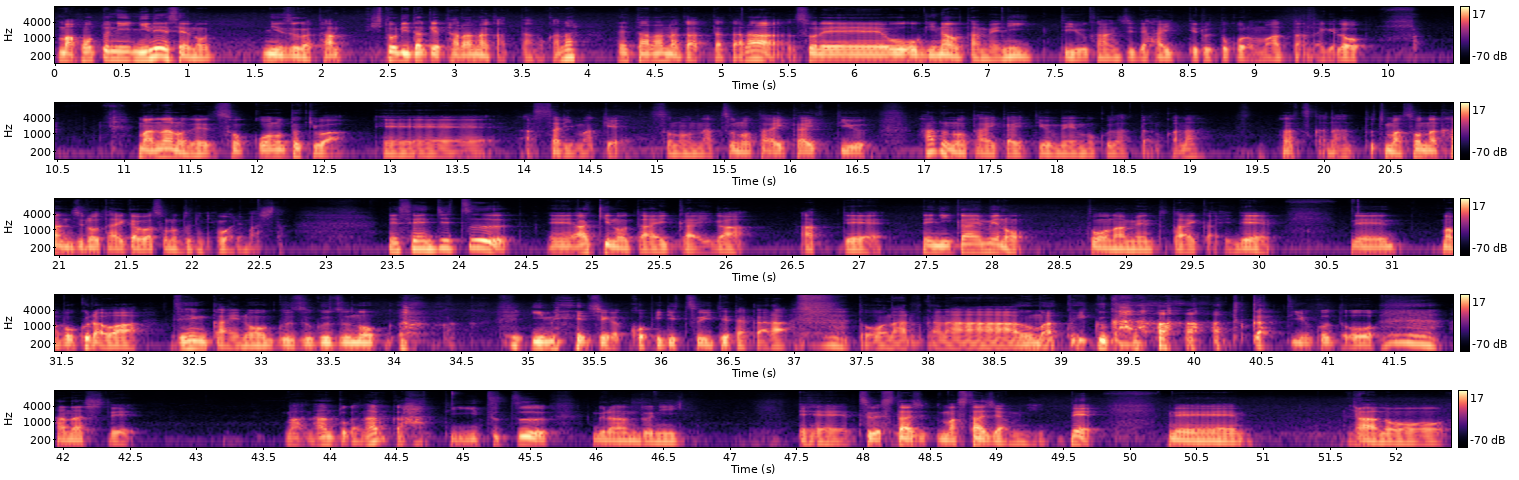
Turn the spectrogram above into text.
まあ本当に2年生の人数がた1人だけ足らなかったのかな足らなかったからそれを補うためにっていう感じで入ってるところもあったんだけどまあなのでそこの時は、えーあっさり負けその夏の大会っていう春の大会っていう名目だったのかな夏かなどっちまあそんな感じの大会はその時に終わりました。で先日、えー秋の大会があってで2回目のトーナメント大会でで、まあ、僕らは前回のグズグズの イメージがこびりついてたからどうなるかなうまくいくかな とかっていうことを話してまあなんとかなるかって言いつつグラウンドに、えー、スタジ,、まあ、スタジアムに行ってであの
